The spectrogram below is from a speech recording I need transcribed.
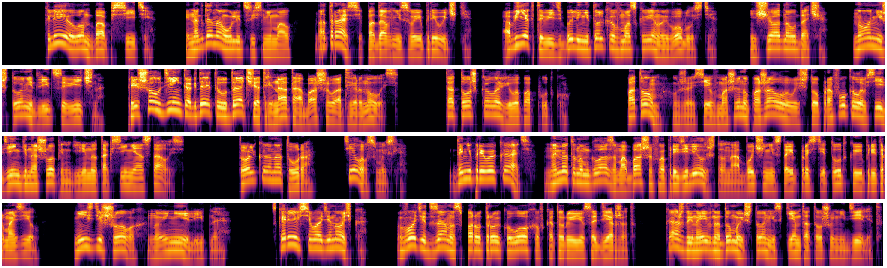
Клеил он баб в сети. Иногда на улице снимал, на трассе, по давней своей привычке. Объекты ведь были не только в Москве, но и в области. Еще одна удача. Но ничто не длится вечно. Пришел день, когда эта удача от Рената Абашева отвернулась. Татошка ловила попутку. Потом, уже сев в машину, пожаловалась, что профукала все деньги на шопинге и на такси не осталось. Только натура. Тело в смысле. Да не привыкать. Наметанным глазом Абашев определил, что на обочине стоит проститутка и притормозил. Не из дешевых, но и не элитная. Скорее всего, одиночка. Водит за нос пару-тройку лохов, которые ее содержат. Каждый наивно думает, что ни с кем Татошу не делит.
